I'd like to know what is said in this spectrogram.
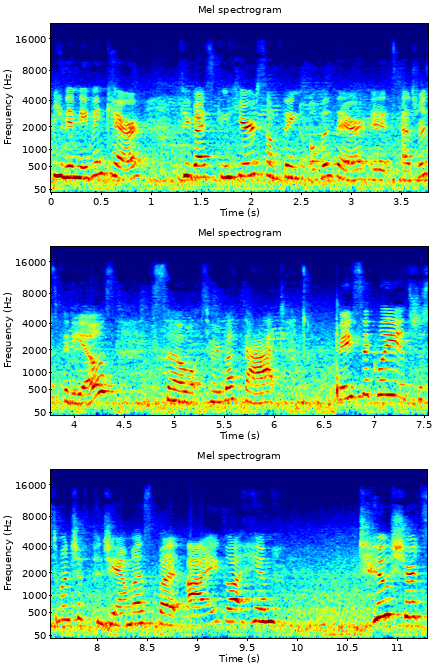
He didn't even care. If you guys can hear something over there, it's Ezra's videos. So sorry about that. Basically, it's just a bunch of pajamas, but I got him two shirts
